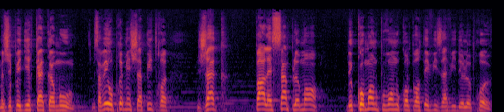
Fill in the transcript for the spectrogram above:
Mais je peux dire quelques mots. Vous savez, au premier chapitre, Jacques parle simplement de comment nous pouvons nous comporter vis-à-vis de l'épreuve.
